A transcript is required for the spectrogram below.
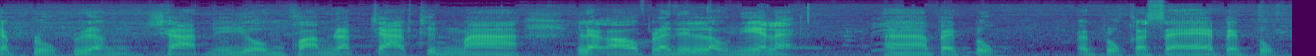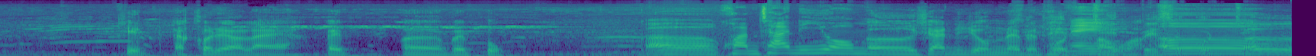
จะปลุกเรื่องชาตินิยม ความรักชาติขึ้นมา แล้วเอาประเด็นเหล่านี้แหละอ่าไปปลุกไปปลุกกระแสไปปลุกจิตเขาเรียกอะไรอะไปเออไปปลุก เอ่อความชาตินิยม เออชาตินิยมในประเทศในเขาอะไปสะกดจิต เออ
